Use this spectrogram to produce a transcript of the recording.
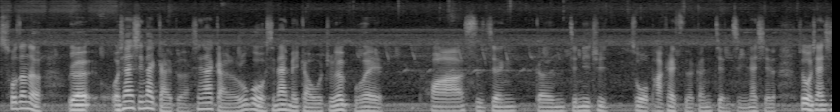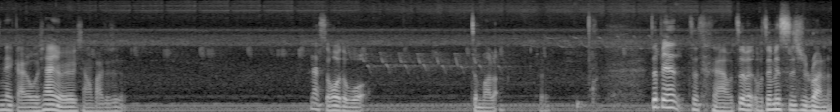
说真的，我我现在心态改了，现在改了。如果我心态没改，我绝对不会花时间跟精力去做 podcast 的跟剪辑那些的。所以我现在心态改了，我现在有一个想法，就是那时候的我怎么了？这边这哎？我这边我这边思绪乱了。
